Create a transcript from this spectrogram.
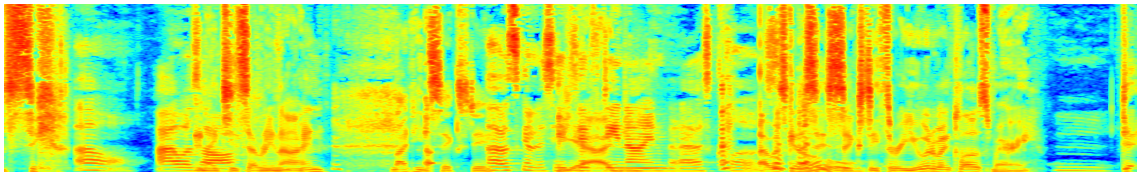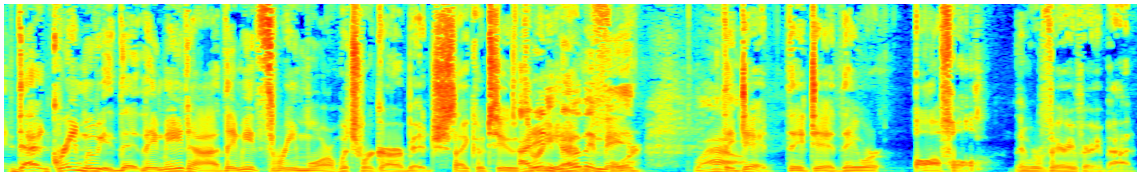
Si- Oh, I was 1979. 1960. I was going to say Yeah, I- 59, but I was close. I was going to say Oh. 63. You would have been close, Mary. D- that great movie. They, they made uh, they made three more, which were garbage. Psycho two, three, I didn't know and they made- four. wow. they did. They did. They were awful. They were very very bad.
